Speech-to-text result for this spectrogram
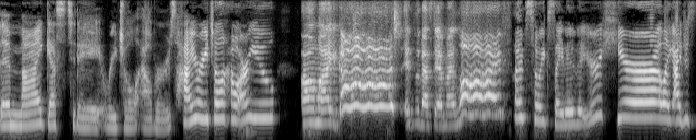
than my guest today, Rachael Albers. Hi, Rachael. How are you? Oh my gosh, it's the best day of my life. I'm so excited that you're here. Like, I just,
